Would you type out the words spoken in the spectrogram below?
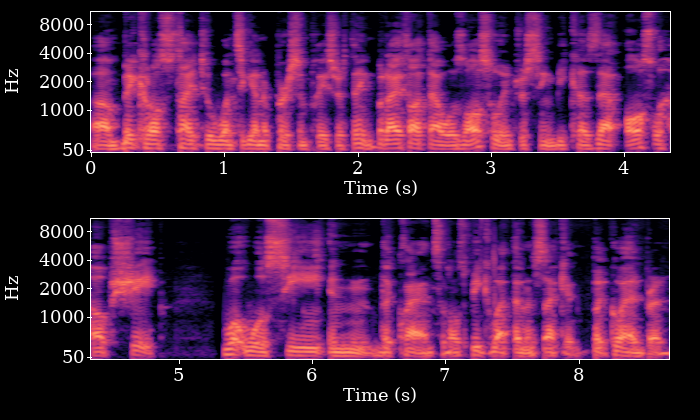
Um, but it could also tie to, once again, a person, place, or thing. But I thought that was also interesting because that also helps shape what we'll see in the clans. And I'll speak about that in a second. But go ahead, Brent.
